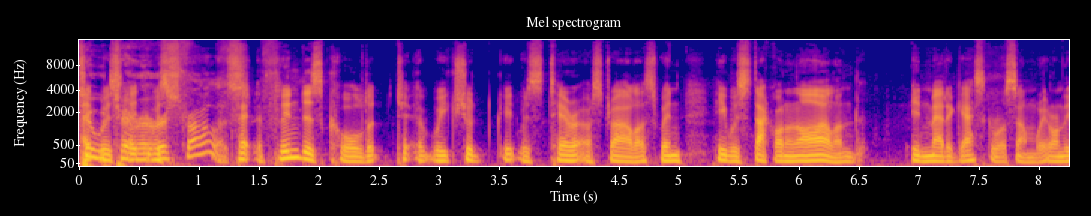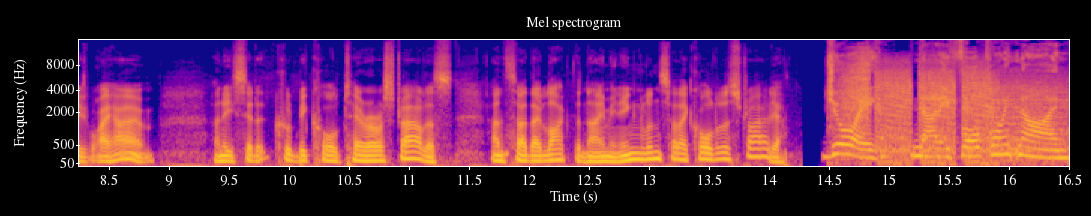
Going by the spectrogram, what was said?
still was- it Terra was- Australis. F- Flinders called it. Uh, we should. It was Terra Australis when he was stuck on an island in Madagascar or somewhere on his way home, and he said it could be called Terra Australis, and so they liked the name in England, so they called it Australia. Joy 94.9.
